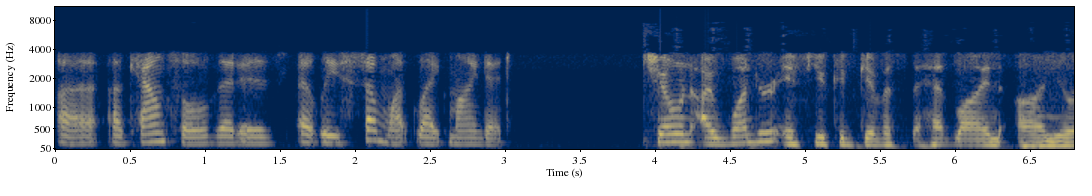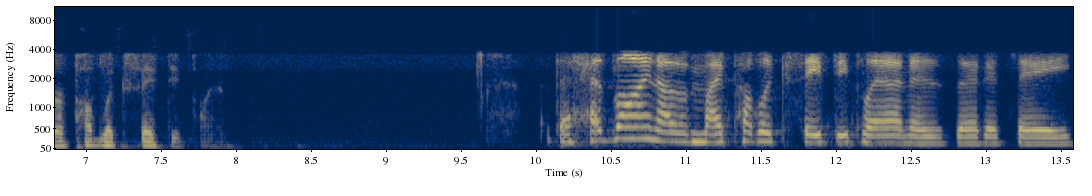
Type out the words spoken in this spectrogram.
a, a council that is at least somewhat like minded. Joan, I wonder if you could give us the headline on your public safety plan. The headline of my public safety plan is that it's a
